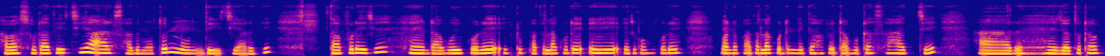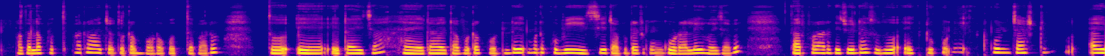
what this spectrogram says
খাবার সোডা দিয়েছি আর স্বাদ মতন নুন দিয়েছি আর কি। তারপরে এই যে হ্যাঁ ডাবুই করে একটু পাতলা করে এরকম করে মানে পাতলা করে নিতে হবে ডাবুটার সাহায্যে। আর হ্যাঁ যতটা পাতলা করতে পারো আর যতটা বড় করতে পারো। তো এটাই যা। হ্যাঁ এটা ডাবুটা করলে মানে খুবই ইজি টাপুটা এরকম ঘোরালেই হয়ে যাবে। তারপর আর কিছুই না, শুধু একটুকুন একটুকুন জাস্ট এই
